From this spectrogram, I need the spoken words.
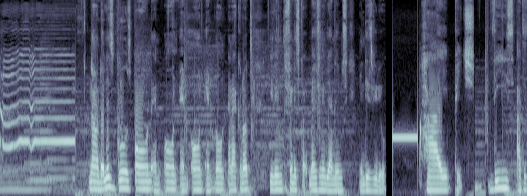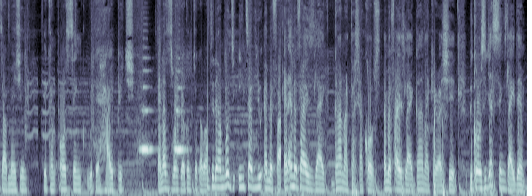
heart. Now the list goes on and on and on and on, and I cannot even finish mentioning their names in this video. High pitch. These artists I've mentioned, they can all sing with a high pitch. And that's what we're going to talk about. Today I'm going to interview Emefa. And Emefa is like Ghana Tasha Cobbs. Emefa is like Ghana Kierra Sheard. Because he just sings like them.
